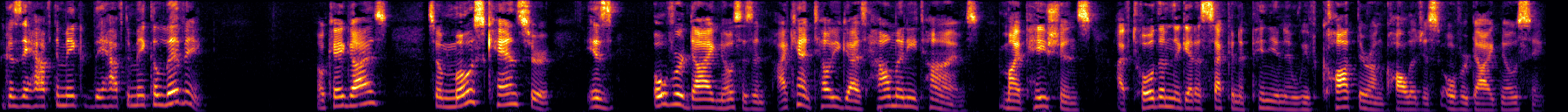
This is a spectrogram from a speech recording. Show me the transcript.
because they have to make they have to make a living. Okay, guys? So most cancer is overdiagnosis and I can't tell you guys how many times my patients I've told them to get a second opinion and we've caught their oncologist overdiagnosing.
